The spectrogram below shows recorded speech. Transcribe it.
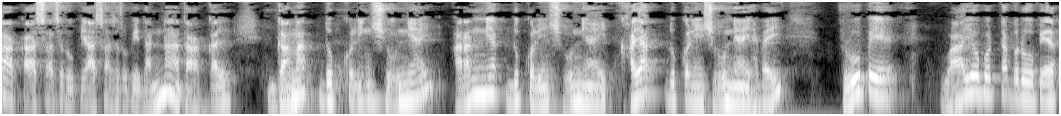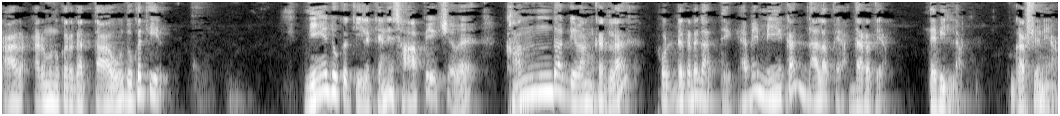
ආකාශස රූපය ආස්වාස රූපේ දන්නා තාකල් ගමක් දුක් වලින් ශූන්‍යයි අරණ්‍යයක් දුක් වලින් ශූන්‍යයි කයක් දුක් වලින් ශූන්‍යයි. හැබැයි රූපේ වායෝ පොට්ටබ්බ රූපේ අරමුණු කරගත්තා වූ දුක තියෙනවා. මේ දුක කියලා කියන්නේ සාපේක්ෂව කන්දක් ගෙවම් කරලා පොඩ්ඩකට ගත්ත එක. හැබැයි මේකත් දලතයක්, දරතයක්, දෙවිල්ලක්, ඝර්ෂණයක්,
